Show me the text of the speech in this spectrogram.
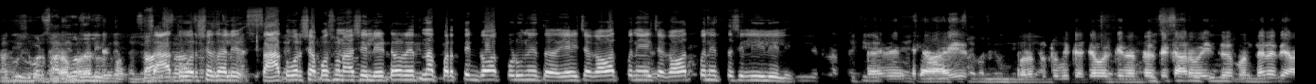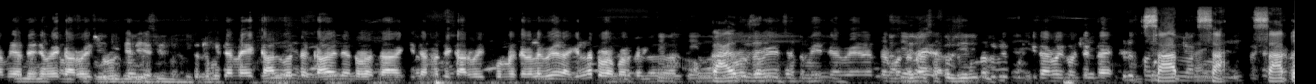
सात वर्ष झाले. सात वर्षापासून असे लेटर आहेत ना प्रत्येक गावात पडून येतं. यायच्या गावात पण यायच्या गावात पण येत तसे लिहिलेले. आहे? परंतु तुम्ही त्याच्यावरती नंतर ते कारवाईचं म्हणताय ना ते आम्ही आता त्याच्यामध्ये कारवाई सुरू केली आहे. तर तुम्ही त्यांना एक कालबद्ध काळ द्या थोडासा की त्यांना ते कारवाई पूर्ण करायला वेळ लागेल ना थोडाफार? काय तुम्ही त्या वेळेनंतर कारवाई करू शकताय. सात सात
